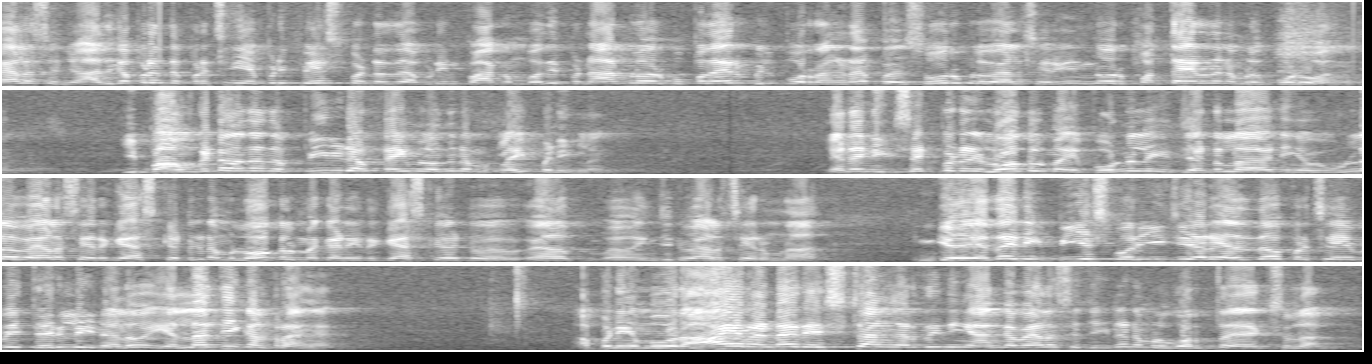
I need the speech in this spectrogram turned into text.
வேலை செஞ்சோம். அதுக்கப்புறம் இந்த பிரச்சனை எப்படி ஃபேஸ் பண்றது அப்படின்னு பார்க்கும்போது இப்போ நார்மலாக ஒரு முப்பதாயிரம் பில் போடுறாங்கன்னா இப்போ ஷோரூமில் வேலை செய்யறீங்க இன்னொரு பத்தாயிரம் தான் நம்மளுக்கு போடுவாங்க. இப்போ அவங்க கிட்ட வந்து அந்த பீரியட் ஆஃப் டைம்ல வந்து நம்ம கிளைம் பண்ணிக்கலாம். ஏன்னா நீங்க செட் பண்ண லோக்கல் இப்போ ஒன்றும் இல்லைங்க ஜென்ரலாக நீங்கள் உள்ள வேலை செய்கிற கேஸ் கட்டுக்கு நம்ம local mechanic gas cut engine வேலை செய்கிறோம்னா இங்கே எதாவது இன்னைக்கு பிஎஸ் ஃபோர் இஜிஆர் எதாவது பிரச்சனை போய் தெரியலனாலும் எல்லாத்தையும் கட்டுறாங்க அப்போ நீங்கள் ஒரு ஆயிரம் ரெண்டாயிரம் எக்ஸ்ட்ராங்கிறது நீங்கள் அங்கே வேலை செஞ்சீங்கன்னா நம்மளுக்கு ஒருத்த ஆக்சுவலாக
